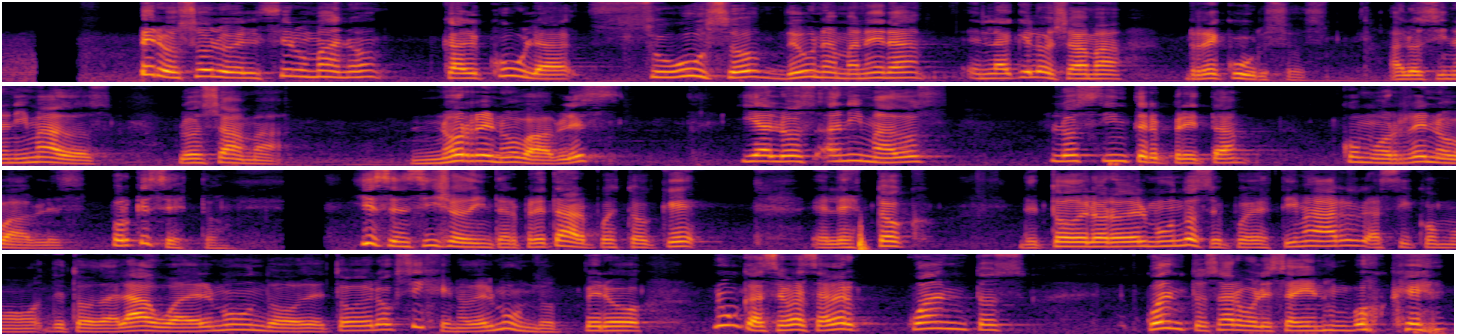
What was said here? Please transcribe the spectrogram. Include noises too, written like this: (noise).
Pero solo el ser humano calcula su uso de una manera en la que lo llama recursos. A los inanimados los llama no renovables y a los animados los interpreta como renovables. ¿Por qué es esto? Y es sencillo de interpretar, puesto que el stock de todo el oro del mundo se puede estimar, así como de toda el agua del mundo o de todo el oxígeno del mundo, pero nunca se va a saber cuántos cuántos árboles hay en un bosque,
